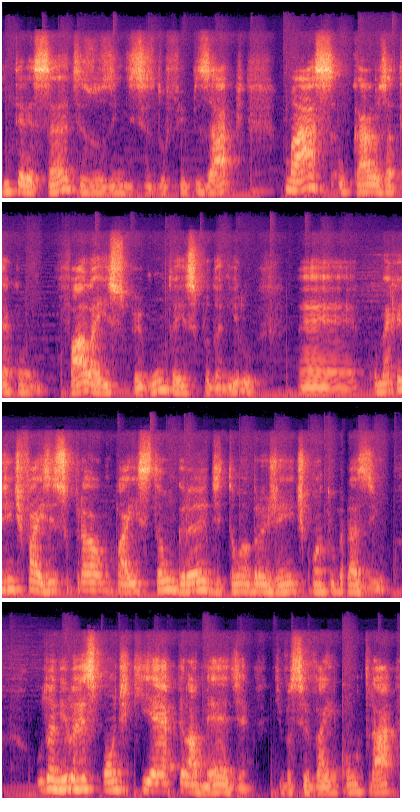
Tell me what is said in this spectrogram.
interessantes, os índices do FIPZAP, mas o Carlos até com, fala isso, pergunta isso para o Danilo, é, como é que a gente faz isso para um país tão grande, tão abrangente quanto o Brasil? O Danilo responde que é pela média que você vai encontrar,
